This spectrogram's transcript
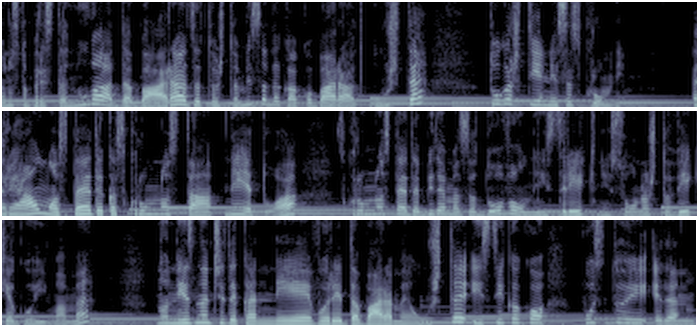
односно престануваат да бараат затоа што мислат дека ако бараат уште, тогаш тие не се скромни. Реалноста е дека скромноста не е тоа. Скромноста е да бидеме задоволни и срекни со оно што веќе го имаме, но не значи дека не е во ред да бараме уште и секако постои еден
